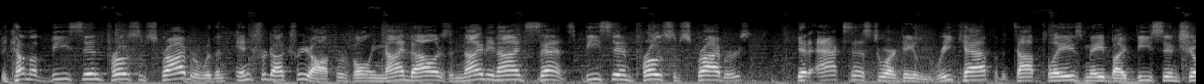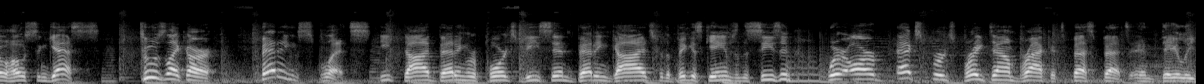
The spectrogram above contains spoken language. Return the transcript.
Become a VSIN Pro subscriber with an introductory offer of only $9.99. VSIN Pro subscribers Get access to our daily recap of the top plays made by VSIN show hosts and guests. Tools like our betting splits, deep dive betting reports, VSIN betting guides for the biggest games of the season, where our experts break down brackets, best bets, and daily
